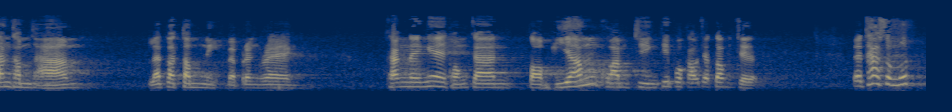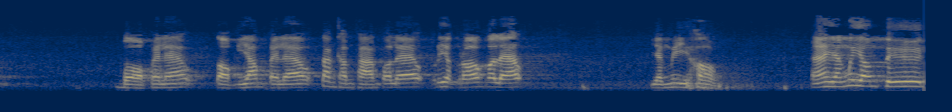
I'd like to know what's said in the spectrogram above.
ตั้งคำถาม และก็ตำหนิแบบแรงๆ ทั้งในแง่ของการตอกย้ำความจริงที่พวกเขาจะต้องเจอ แต่ถ้าสมมติบอกไปแล้ว ตอกย้ำไปแล้ว ตั้งคำถามก็แล้ว เรียกร้องก็แล้ว ยังไม่ยอมอะยังไม่ยอมตื่น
